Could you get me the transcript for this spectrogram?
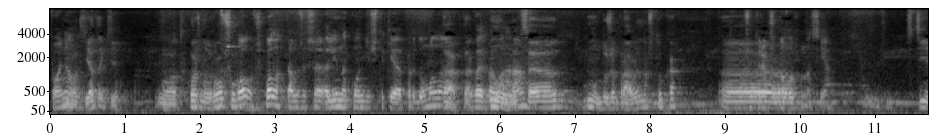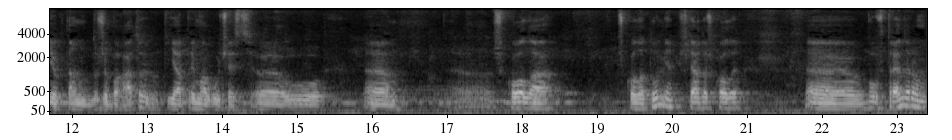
Поняв? От, є такі. От, кожного року. В, школ, в школах там же ще Аліна Кондіч таке придумала, Так, так. виграла Ну, гра. це ну, дуже правильна штука. Е, В чотирьох школах у нас є. Стійок там дуже багато. Я приймав участь е, у е, е, школа, школа Тумі, шлях до школи. Був тренером,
